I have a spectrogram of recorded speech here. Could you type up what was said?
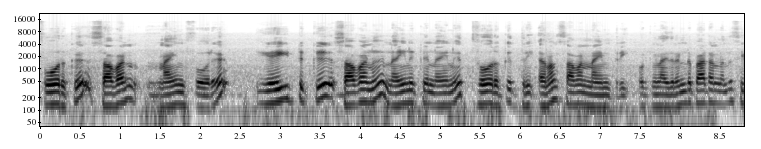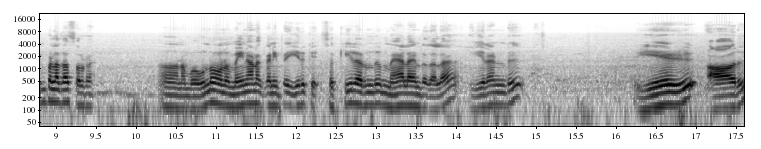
ஃபோருக்கு செவன் நைன் ஃபோரு எயிட்டுக்கு செவனு நைனுக்கு நைனு ஃபோருக்கு த்ரீ அதனால் செவன் நைன் த்ரீ ஓகேங்களா இது ரெண்டு பேட்டர்ன் வந்து சிம்பிளாக தான் சொல்கிறேன் நம்ம இன்னும் ஒன்று மெயினான கணிப்பே இருக்குது ஸோ கீழேருந்து மேலேன்றதால இரண்டு ஏழு ஆறு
